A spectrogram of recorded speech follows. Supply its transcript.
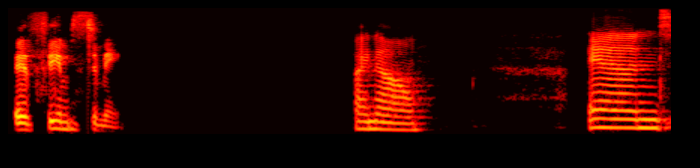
it seems to me. I know. And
